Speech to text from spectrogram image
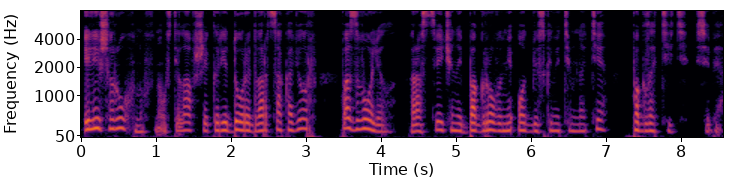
и лишь рухнув на устилавшие коридоры дворца ковер, позволил расцвеченной багровыми отблесками темноте, поглотить себя.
